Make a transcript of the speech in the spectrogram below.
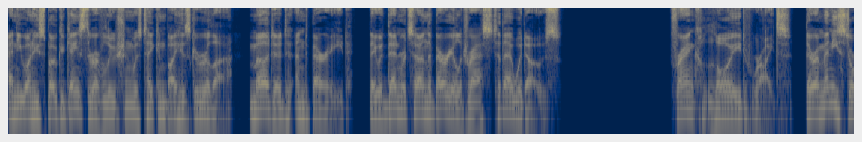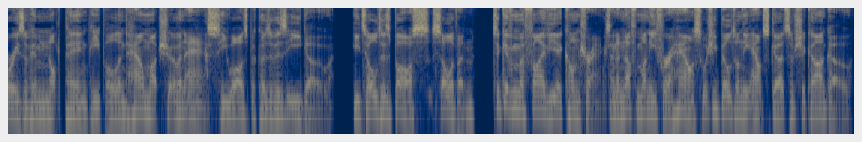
Anyone who spoke against the revolution was taken by his guerrilla, murdered, and buried. They would then return the burial address to their widows. Frank Lloyd Wright. There are many stories of him not paying people and how much of an ass he was because of his ego. He told his boss, Sullivan, to give him a five year contract and enough money for a house which he built on the outskirts of Chicago,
